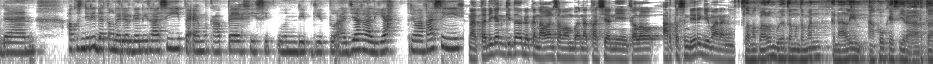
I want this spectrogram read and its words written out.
dan aku sendiri datang dari organisasi PMKP Visip Undip gitu aja kali ya. Terima kasih. Nah, tadi kan kita udah kenalan sama Mbak Natasha nih. Kalau Arta sendiri gimana nih? Selamat malam buat teman-teman. Kenalin, aku Kesira Arta.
